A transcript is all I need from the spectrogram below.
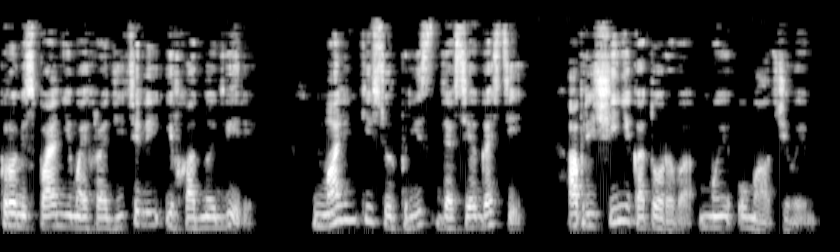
кроме спальни моих родителей и входной двери. Маленький сюрприз для всех гостей о причине которого мы умалчиваем.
